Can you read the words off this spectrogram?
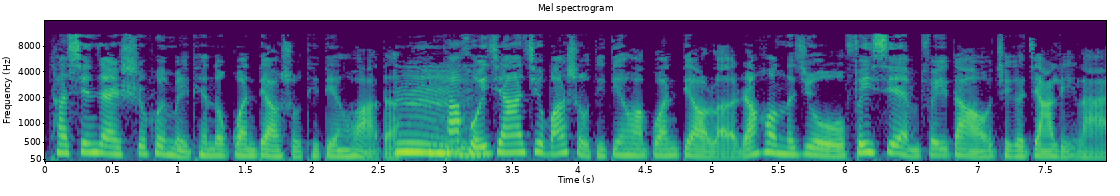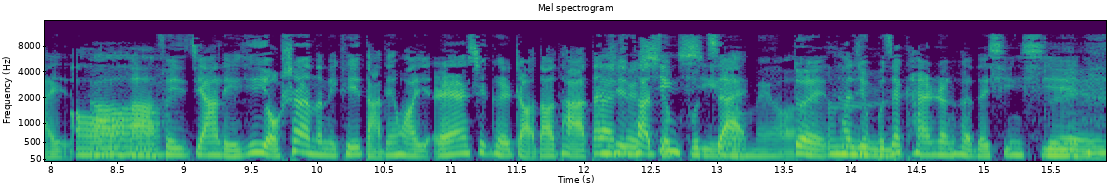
他现在是会每天都关掉手提电话的。嗯，他回家就把手提电话关掉了，然后呢就飞线飞到这个家里来啊啊，飞家里就有事儿呢，你可以打电话，仍然是可以找到他，但是他就不在，没有，对，他就不再看任何的信息。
